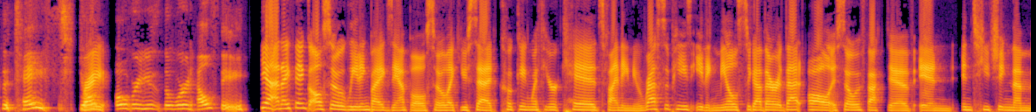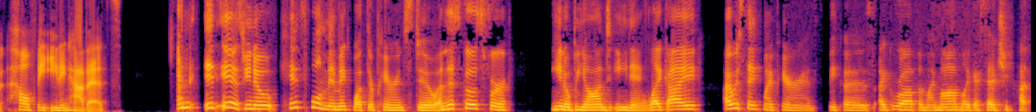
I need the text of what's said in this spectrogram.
the taste. Don't right. overuse the word healthy. Yeah, and I think also leading by example. So like you said, cooking with your kids, finding new recipes, eating meals together, that all is so effective in in teaching them healthy eating habits. And it is, you know, kids will mimic what their parents do. And this goes for, you know, beyond eating. Like I I always thank my parents because I grew up and my mom, like I said, she cut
